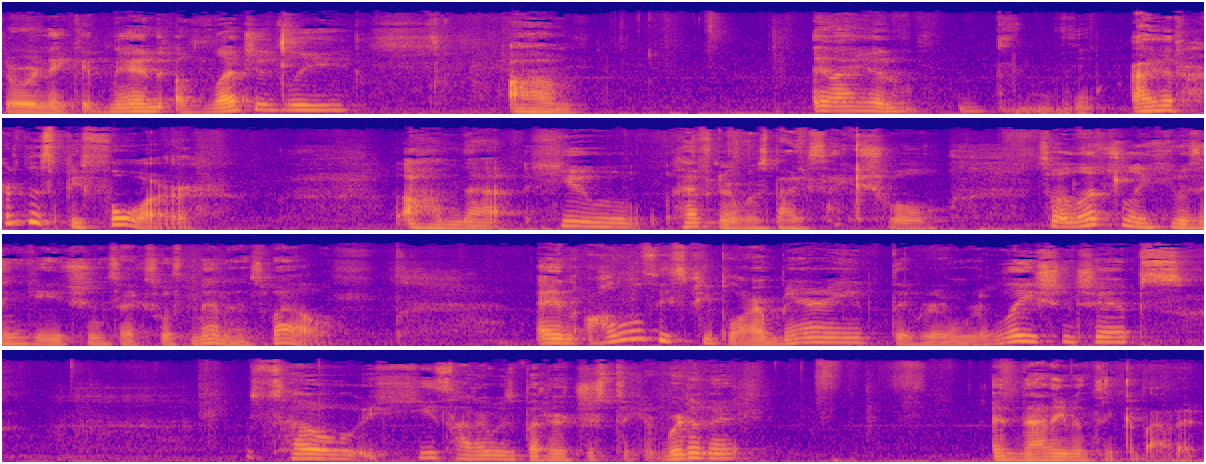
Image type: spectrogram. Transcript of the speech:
there were naked men, allegedly. Um, and I had I had heard this before, um, that Hugh Hefner was bisexual, so allegedly he was engaged in sex with men as well. And all of these people are married, they were in relationships. So he thought it was better just to get rid of it and not even think about it.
